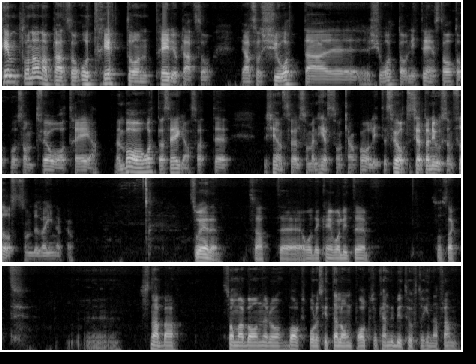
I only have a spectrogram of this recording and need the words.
15 andra platser och 13 tredjeplatser. Det är alltså 28, 28 av 91 starter på som två och trea. Men bara åtta segrar så att eh, det känns väl som en häst som kanske har lite svårt att sätta nosen först som du var inne på. Så är det. Så att, eh, och det kan ju vara lite, som sagt, eh, snabba sommarbanor och bakspår och sitta långt bak så kan det bli tufft att hinna fram.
